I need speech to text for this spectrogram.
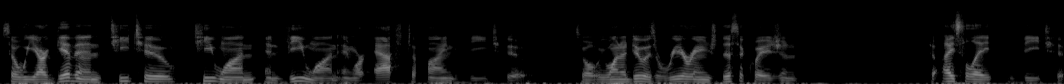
So we are given T2, T1, and V1, and we're asked to find V2. So what we want to do is rearrange this equation to isolate V2.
